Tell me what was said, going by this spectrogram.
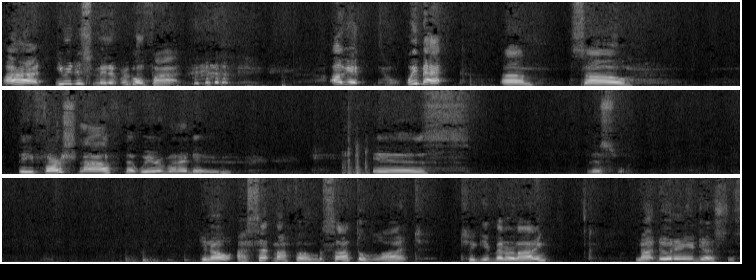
All right, give me just a minute. We're gonna fight. okay, we back. Um, so the first knife that we're gonna do is this one. You know, I set my phone beside the light to get better lighting. Not doing any justice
